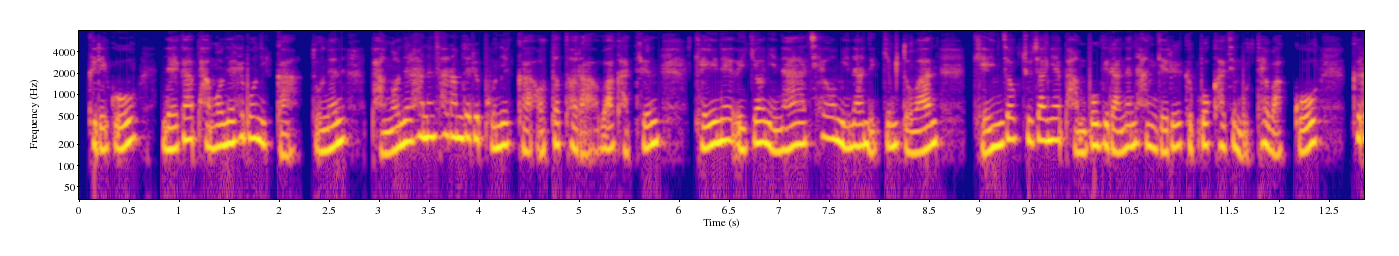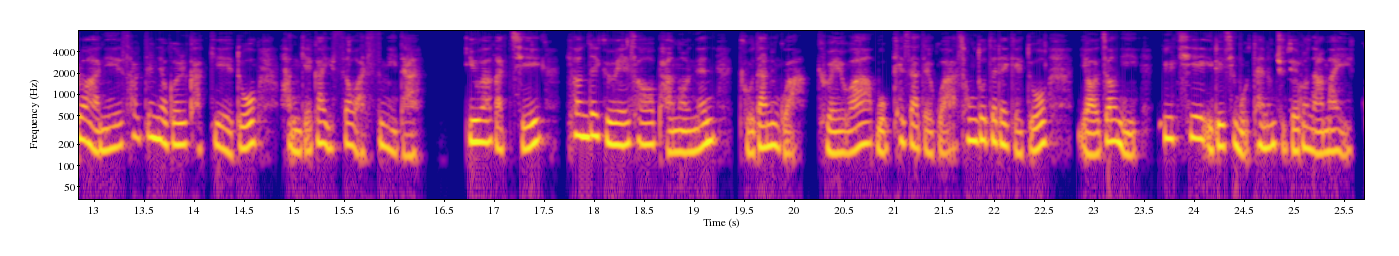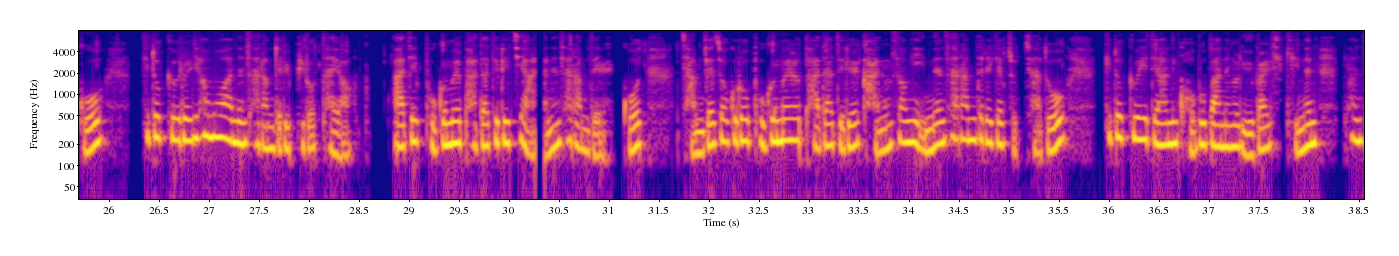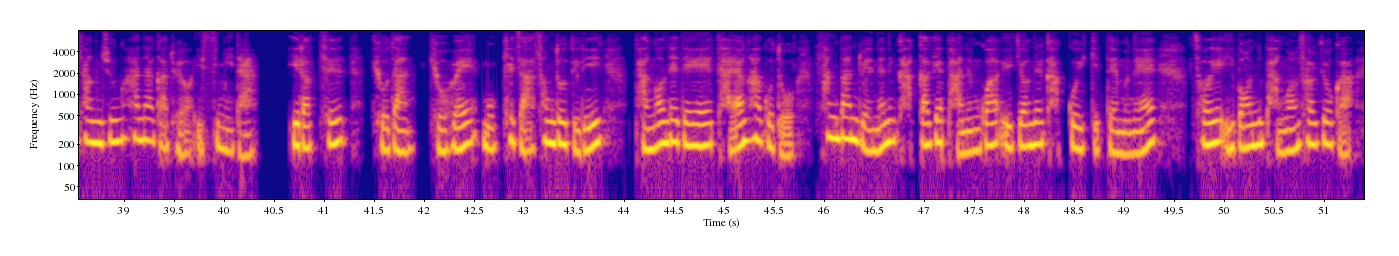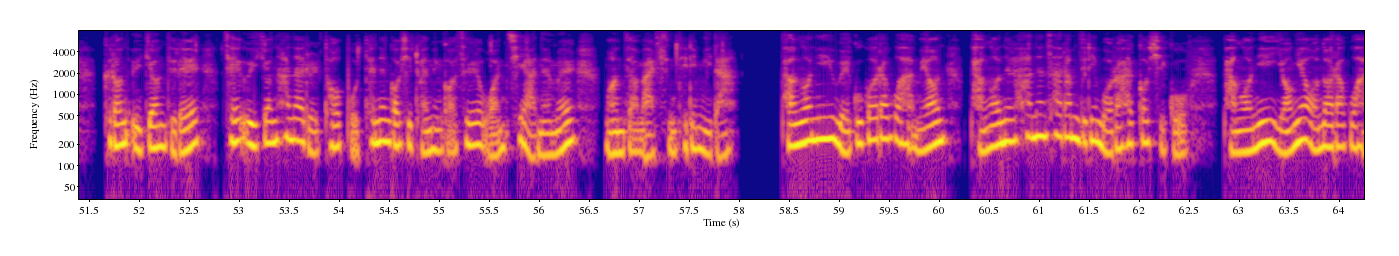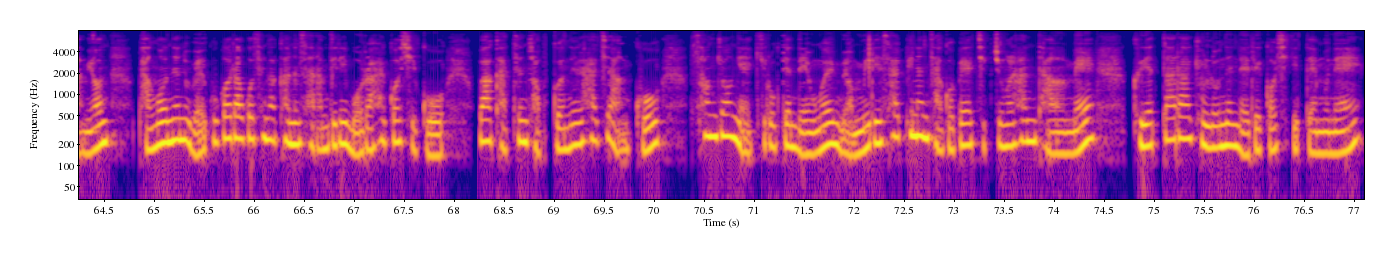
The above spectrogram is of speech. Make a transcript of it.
그리고 내가 방언을 해보니까 또는 방언을 하는 사람들을 보니까 어떻더라와 같은 개인의 의견이나 체험이나 느낌 또한 개인적 주장의 반복이라는 한계를 극복하지 못해왔고 그러하니 설득력을 갖기에도 한계가 있어 왔습니다. 이와 같이 현대교회에서 방언은 교단과 교회와 목회자들과 성도들에게도 여전히 일치에 이르지 못하는 주제로 남아있고 기독교를 혐오하는 사람들을 비롯하여 아직 복음을 받아들이지 않은 사람들, 곧 잠재적으로 복음을 받아들일 가능성이 있는 사람들에게조차도 기독교에 대한 거부 반응을 유발시키는 현상 중 하나가 되어 있습니다. 이렇듯 교단, 교회, 목회자, 성도들이 방언에 대해 다양하고도 상반되는 각각의 반응과 의견을 갖고 있기 때문에 저의 이번 방언 설교가 그런 의견들에 제 의견 하나를 더 보태는 것이 되는 것을 원치 않음을 먼저 말씀드립니다. 방언이 외국어라고 하면 방언을 하는 사람들이 뭐라 할 것이고 방언이 영의 언어라고 하면 방언은 외국어라고 생각하는 사람들이 뭐라 할 것이고 와 같은 접근을 하지 않고 성경에 기록된 내용을 면밀히 살피는 작업에 집중을 한 다음에 그에 따라 결론을 내릴 것이기 때문에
